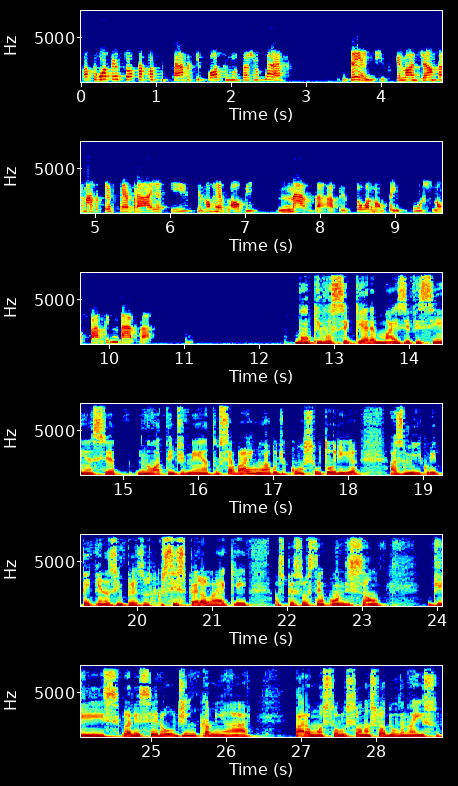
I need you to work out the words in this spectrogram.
Só para uma pessoa capacitada que possa nos ajudar. Entende? Porque não adianta nada ter Sebrae aqui se não resolve nada. A pessoa não tem curso, não sabe nada. Bom, o que você quer é mais eficiência no atendimento. O SEBRAE é um órgão de consultoria às micro e pequenas empresas. O que se espera Sim. lá é que as pessoas tenham condição de esclarecer ou de encaminhar para uma solução na sua dúvida, não é isso?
